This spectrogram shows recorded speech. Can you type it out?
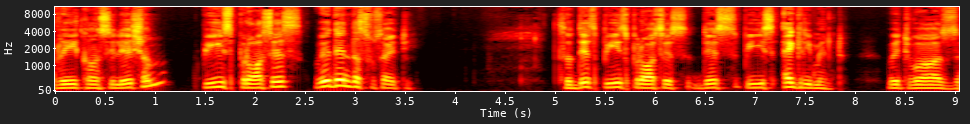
reconciliation, peace process within the society. So this peace process, this peace agreement, which was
